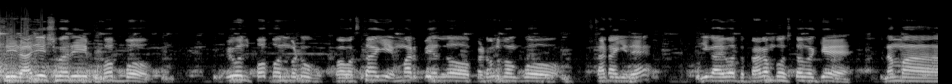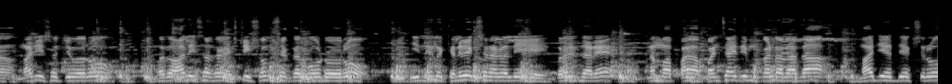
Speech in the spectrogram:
Shri Rajeshwari hub fuel hub ಅಂದ್ಬಿಟ್ಟು ಹೊಸದಾಗಿ M R P petrol bunk start ಆಗಿದೆ. ಈಗ ಇವತ್ತು ಪ್ರಾರಂಭೋತ್ಸವಕ್ಕೆ ನಮ್ಮ ಮಾಜಿ ಸಚಿವರು ಮತ್ತು ಹಾಲಿ ಶಾಸಕ ಎಸ್ ಟಿ ಸೋಮಶೇಖರ್ ಗೌಡರವರು ಇನ್ನೇನು ಕೆಲವೇ ಕ್ಷಣಗಳಲ್ಲಿ ಬರೆದಿದ್ದಾರೆ. ನಮ್ಮ ಪಂಚಾಯತಿ ಮುಖಂಡರಾದ ಮಾಜಿ ಅಧ್ಯಕ್ಷರು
